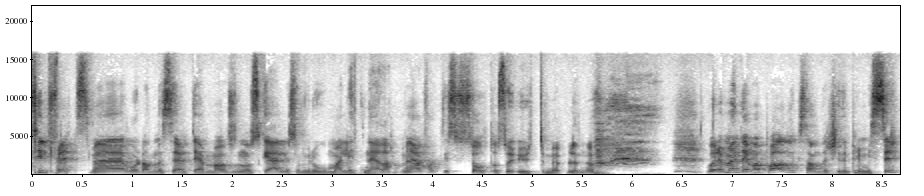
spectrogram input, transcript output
tilfreds med hvordan det ser ut hjemme, så nå skal jeg liksom roe meg litt ned. da. Men jeg har faktisk solgt også utemøblene men det var på Alexander sine premisser.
